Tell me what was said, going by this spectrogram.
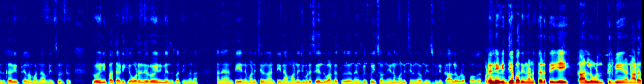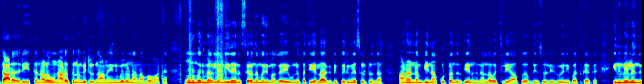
எதுக்காக இப்படியெல்லாம் பண்ண அப்படின்னு சொல்லிட்டு ரோஹினி பார்த்து அடிக்க. உடனே ரோஹினி வந்து பார்த்தீங்கன்னா அந்த ஆண்டி என்னை மன்னிச்சிருங்க ஆண்டி நான் மன்னிச்சு கூட சேர்ந்து வாழ்றதுக்கு தான் இப்படி போய் சொன்னேன். என்னை மன்னிச்சிருங்க அப்படின்னு சொல்லி காலில் விட போக. உடனே வித்யா பார்த்தீங்கன்னா தடுத்து ஏய் காலில் விழுந்து திரும்பி நாடகத்தை ஆடாதடி. இத்தனை நாளும் உன் நாடகத்தை நம்பிட்டு இருந்தேன். ஆனால் இனிமேலும் நான் நம்ப மாட்டேன். மூணு மருமகள் நீ தான் எனக்கு சிறந்த மருமக உன்னை பற்றி எல்லாருக்கிட்டையும் பெருமையாக சொல்லிட்டு இருந்தா ஆனால் நம்பி நான் கூப்பிட்டு வந்ததுக்கு எனக்கு நல்லா வச்சுடி ஆப்பு அப்படின்னு சொல்லி ரோஹினி பார்த்து கேட்க இனிமேலும் இந்த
